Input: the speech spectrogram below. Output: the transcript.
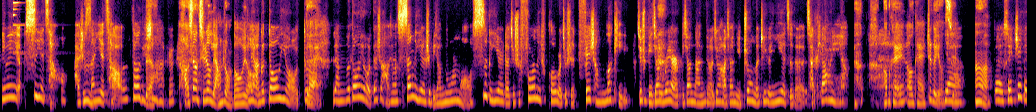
因为四叶草还是三叶草，到底是哪个？好像其实两种都有。两个都有，对，对两个都有，但是好像三个叶是比较 normal，四个叶的就是 four leaf clover，就是非常 lucky，就是比较 rare，比较难得，就好像你中了这个叶子的彩票一样。OK OK，这个有趣。Yeah 嗯，对，所以这个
